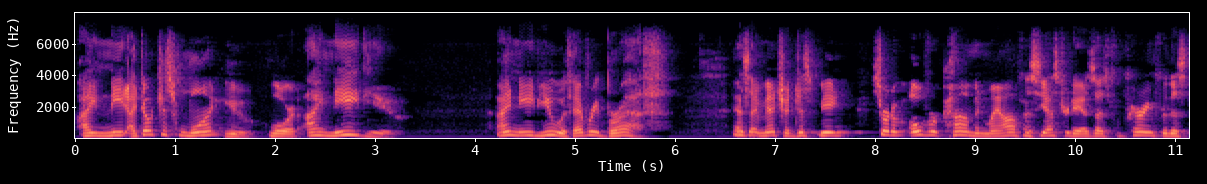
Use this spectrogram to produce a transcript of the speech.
I need, I don't just want you, Lord, I need you. I need you with every breath. As I mentioned, just being sort of overcome in my office yesterday as I was preparing for this,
